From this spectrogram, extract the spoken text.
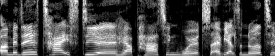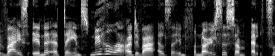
Og med det, Thijs, de uh, her parting words, så er vi altså nået til vejs ende af dagens nyheder, og det var altså en fornøjelse som altid.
